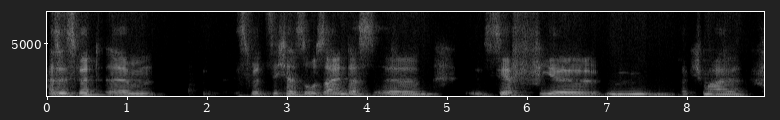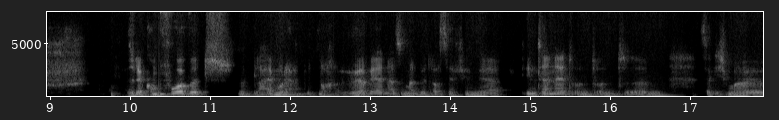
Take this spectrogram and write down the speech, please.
Also es wird, ähm, es wird sicher so sein, dass äh, sehr viel, hm, sag ich mal, also der Komfort wird, wird bleiben oder wird noch höher werden. Also man wird auch sehr viel mehr Internet und, und ähm, sag ich mal,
